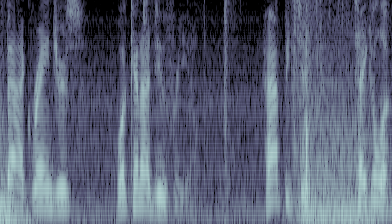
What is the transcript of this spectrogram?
Welcome back, Rangers. What can I do for you? Happy to. Take a look.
